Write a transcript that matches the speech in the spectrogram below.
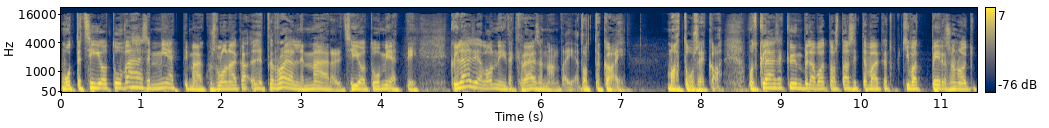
mutta et siinä joutuu vähän sen miettimään, kun sulla on aika et rajallinen määrä, että siinä joutuu miettimään. Kyllähän siellä on niitä krääsänantajia, totta kai, mahtuu sekaan. Mutta kyllähän se kympillä voit ostaa sitten vaikka kivat personoitut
